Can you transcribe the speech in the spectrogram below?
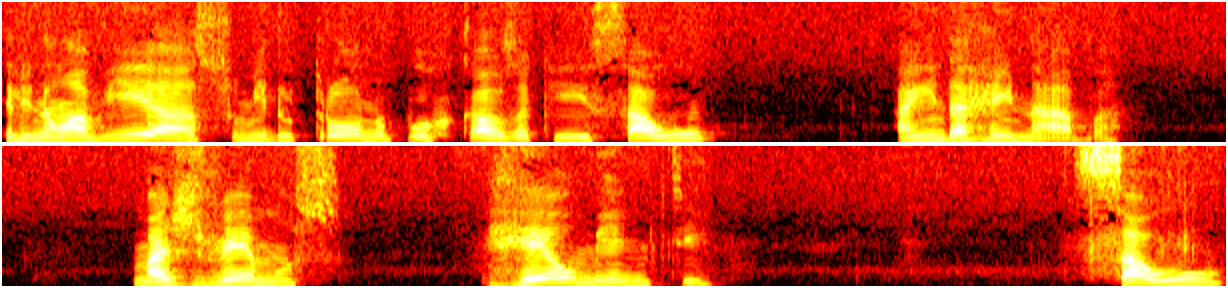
ele não havia assumido o trono por causa que Saul ainda reinava. Mas vemos realmente Saul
